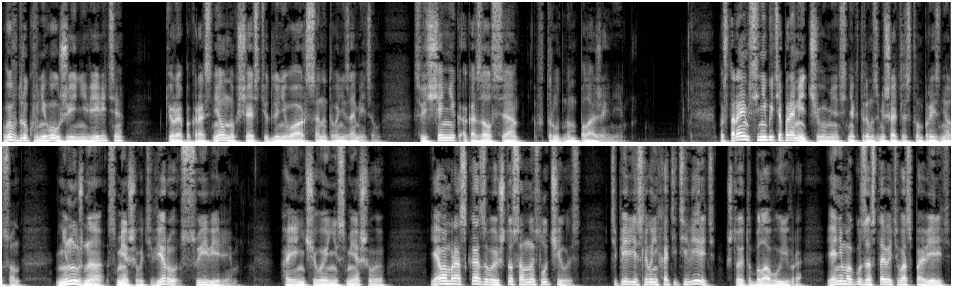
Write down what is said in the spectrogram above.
вы вдруг в него уже и не верите. Кюре покраснел, но, к счастью для него, Арсен этого не заметил. Священник оказался в трудном положении. «Постараемся не быть опрометчивыми», — с некоторым замешательством произнес он. «Не нужно смешивать веру с суеверием». «А я ничего и не смешиваю. Я вам рассказываю, что со мной случилось. Теперь, если вы не хотите верить, что это была Вуивра, я не могу заставить вас поверить.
